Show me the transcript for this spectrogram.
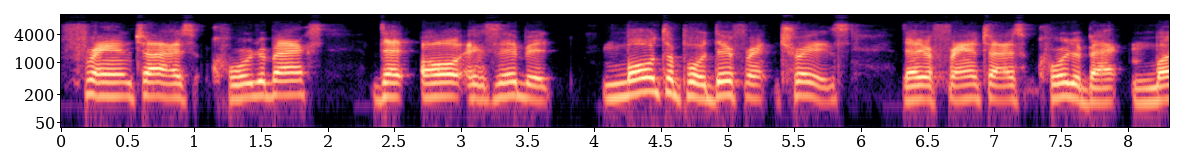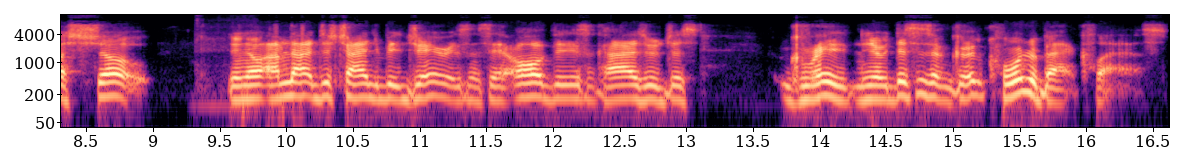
franchise quarterbacks that all exhibit multiple different traits that a franchise quarterback must show. You know, I'm not just trying to be generous and say all these guys are just great. You know, this is a good quarterback class.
